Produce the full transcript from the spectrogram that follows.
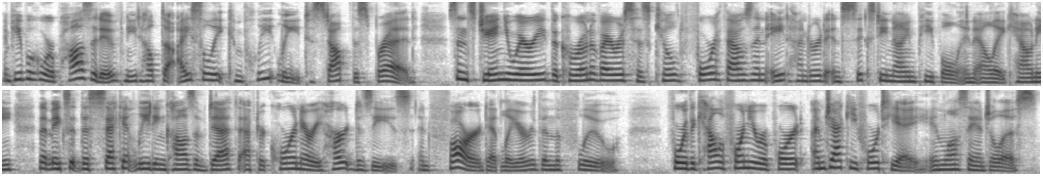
and people who are positive need help to isolate completely to stop the spread. Since January, the coronavirus has killed 4,869 people in LA County. That makes it the second leading cause of death after coronary heart disease and far deadlier than the flu. For the California Report, I'm Jackie Fortier in Los Angeles.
